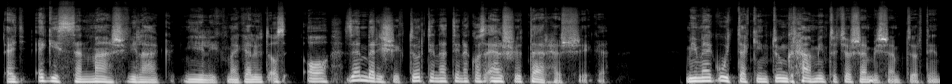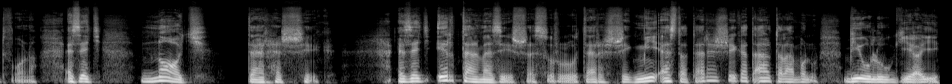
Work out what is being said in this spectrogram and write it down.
Egy egészen más világ nyílik meg előtt. Az, az emberiség történetének az első terhessége. Mi meg úgy tekintünk rá, mint hogyha semmi sem történt volna. Ez egy nagy terhesség. Ez egy értelmezésre szoruló terhesség. Mi ezt a terhességet általában biológiai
